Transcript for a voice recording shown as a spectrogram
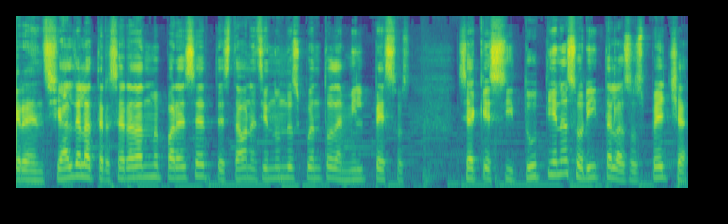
credencial de la tercera edad, me parece, te estaban haciendo un descuento de mil pesos. O sea que si tú tienes ahorita la sospecha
